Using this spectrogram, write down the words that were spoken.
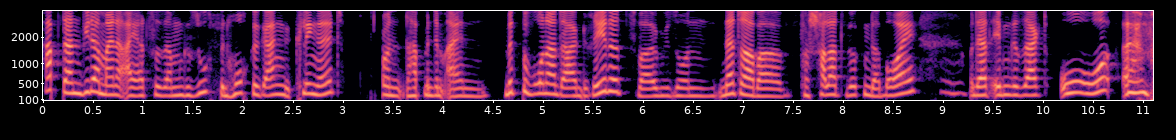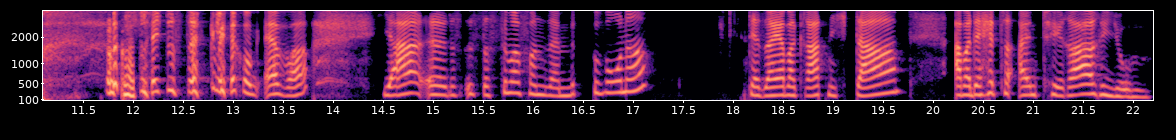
Hab dann wieder meine Eier zusammengesucht, bin hochgegangen, geklingelt und hab mit dem einen Mitbewohner da geredet. Es war irgendwie so ein netter, aber verschallert wirkender Boy. Und er hat eben gesagt, oh, ähm, Oh Gott. schlechteste Erklärung ever. Ja, äh, das ist das Zimmer von seinem Mitbewohner. Der sei aber gerade nicht da, aber der hätte ein Terrarium.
